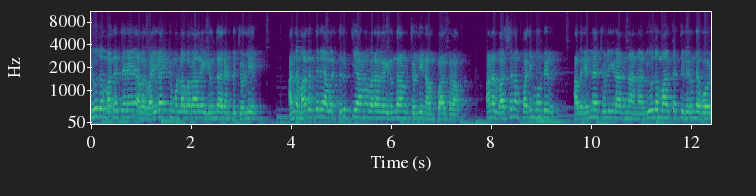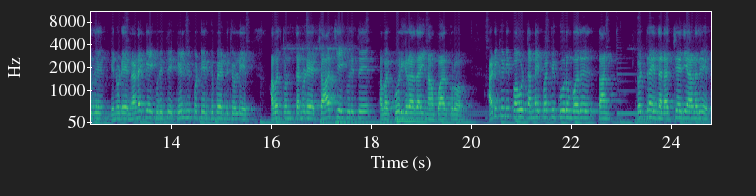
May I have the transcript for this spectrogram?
யூத மதத்திலே அவர் வைராக்கியம் உள்ளவராக இருந்தார் என்று சொல்லி அந்த மதத்திலே அவர் திருப்தியானவராக இருந்தாலும் சொல்லி நாம் பார்க்கலாம். ஆனால் வசனம் பதிமூன்றில் அவர் என்ன சொல்கிறார்னா நான் யூத மார்க்கத்தில் இருந்தபொழுது என்னுடைய நடக்கை குறித்து கேள்விப்பட்டிருக்கப்பேன் என்று சொல்லி அவர் தன்னுடைய சாட்சியை குறித்து அவர் கூறுகிறதை நாம் பார்க்கிறோம். அடிக்கடி பவுல் தன்னை பற்றி கூறும்போது தான் பெற்ற இந்த நற்செய்தியானது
